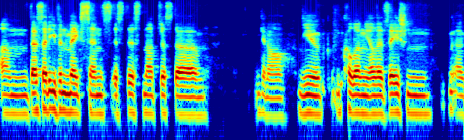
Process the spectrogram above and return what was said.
um, does that even make sense? Is this not just a um, you know, new colonialization uh,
